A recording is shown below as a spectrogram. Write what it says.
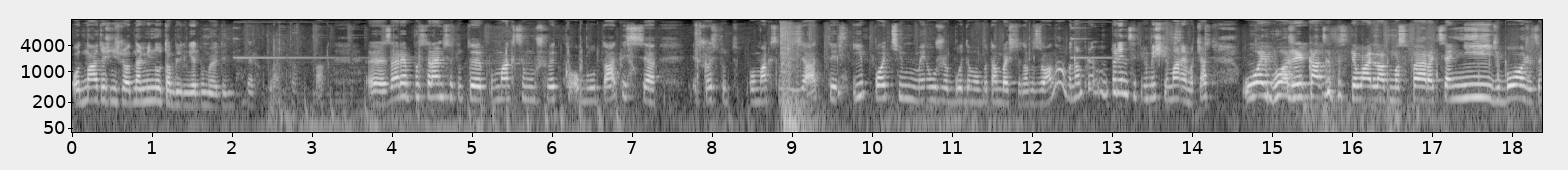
одна, точніше, одна минута, блін, я думаю, один. What. Е, зараз постараємося тут е, по максимуму швидко облутатися, щось тут по максимуму взяти, і потім ми вже будемо, бо там бачите, там зона, воно в принципі ми ще маємо час. Ой Боже, яка це фестивальна атмосфера, ця ніч, Боже, це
